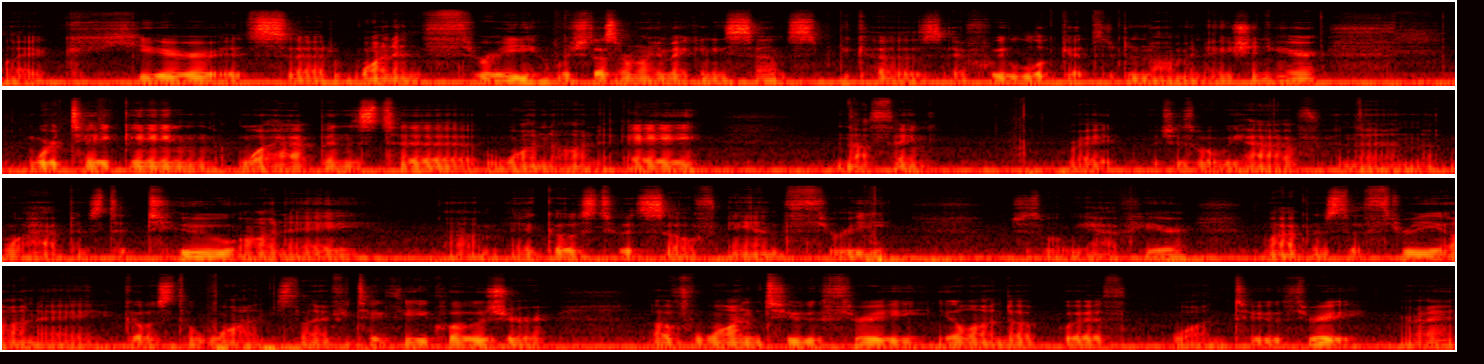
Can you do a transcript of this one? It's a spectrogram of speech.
Like here it said 1 and 3, which doesn't really make any sense because if we look at the denomination here, we're taking what happens to 1 on A, nothing, right, which is what we have, and then what happens to 2 on A, um, it goes to itself and 3, which is what we have here. What happens to 3 on A goes to 1. So then if you take the closure of 1, 2, 3, you'll end up with 1, 2, 3, right?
